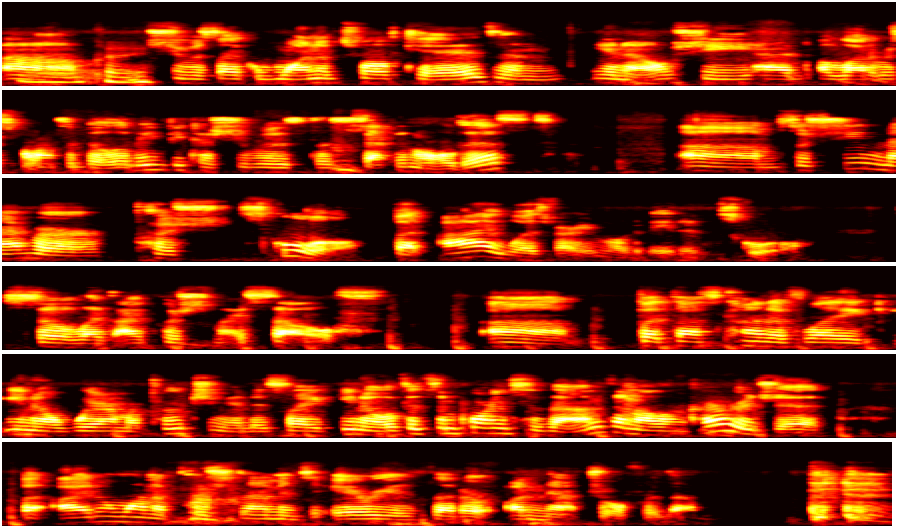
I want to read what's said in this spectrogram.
Um, okay. She was like one of 12 kids, and you know, she had a lot of responsibility because she was the second oldest. Um, so she never pushed school, but I was very motivated in school. So, like, I pushed myself. Um, but that's kind of like, you know, where I'm approaching it. It's like, you know, if it's important to them, then I'll encourage it. But I don't want to push them into areas that are unnatural for them.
